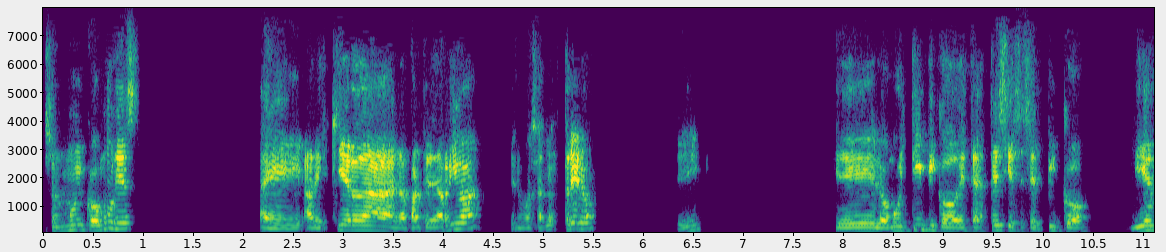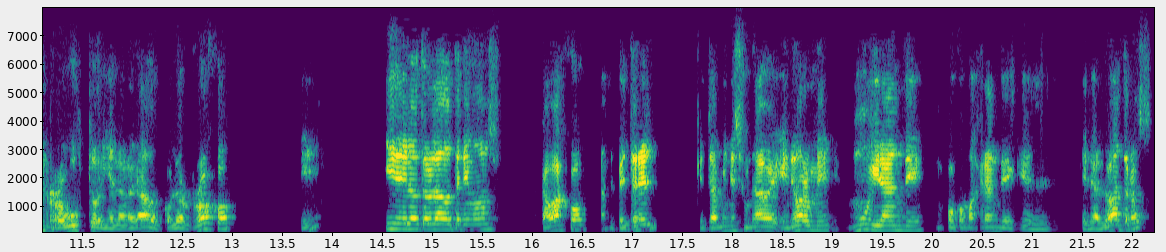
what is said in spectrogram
son muy comunes. Eh, a la izquierda, en la parte de arriba, tenemos al ostrero, que lo muy típico de esta especie es el pico bien robusto y alargado, color rojo. Y del otro lado tenemos, acá abajo, al petrel, que también es un ave enorme, muy grande, un poco más grande que el, albatros.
